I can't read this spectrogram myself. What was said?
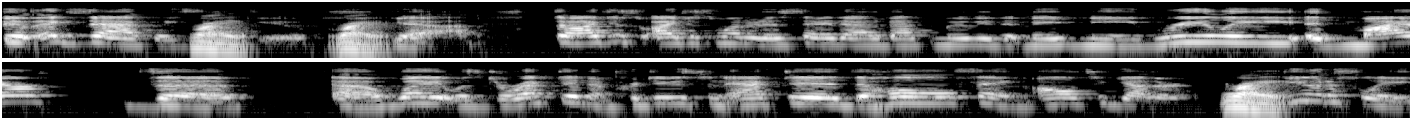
Exactly. Thank Right. you. Right. Yeah. So I just I just wanted to say that about the movie that made me really admire the uh, way it was directed and produced and acted, the whole thing all together, Right. beautifully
